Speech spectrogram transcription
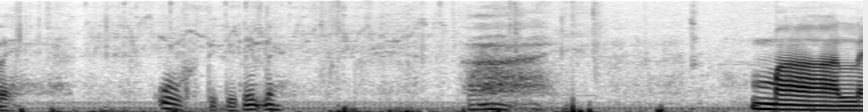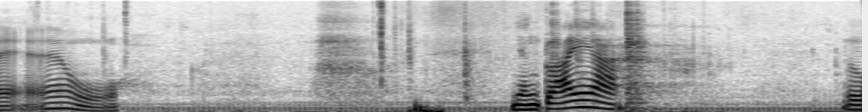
เลย อู้ติดอยู่นิดนึงมาแล้ว ยังไกลอะ ดู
